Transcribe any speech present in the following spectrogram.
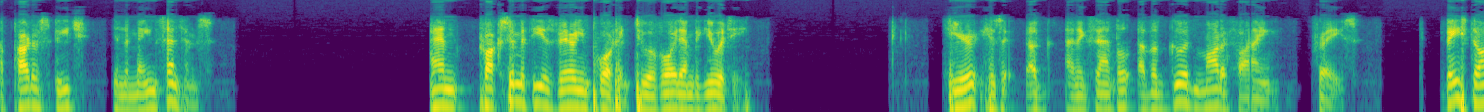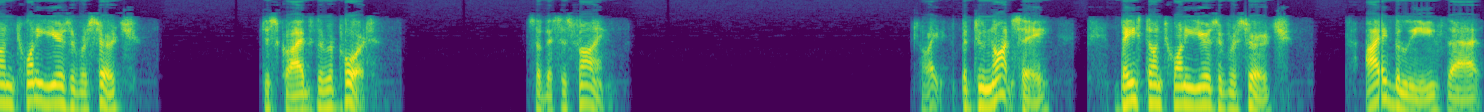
a part of speech in the main sentence. And proximity is very important to avoid ambiguity. Here is a, a, an example of a good modifying phrase. Based on 20 years of research, describes the report. So this is fine. All right, but do not say, based on 20 years of research, I believe that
